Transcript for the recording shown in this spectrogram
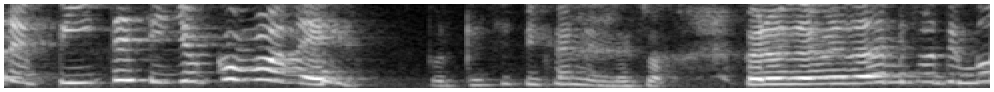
repites? Y yo como de, ¿por qué se fijan en eso? Pero de verdad al mismo tiempo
